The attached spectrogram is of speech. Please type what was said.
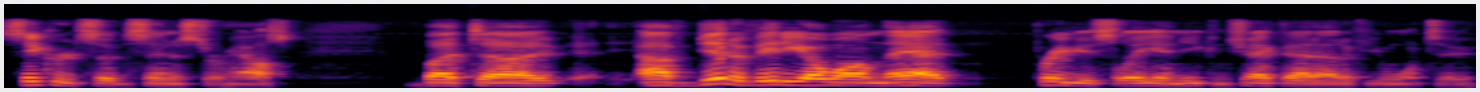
Secrets of Sinister House. But uh, I did a video on that previously, and you can check that out if you want to.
